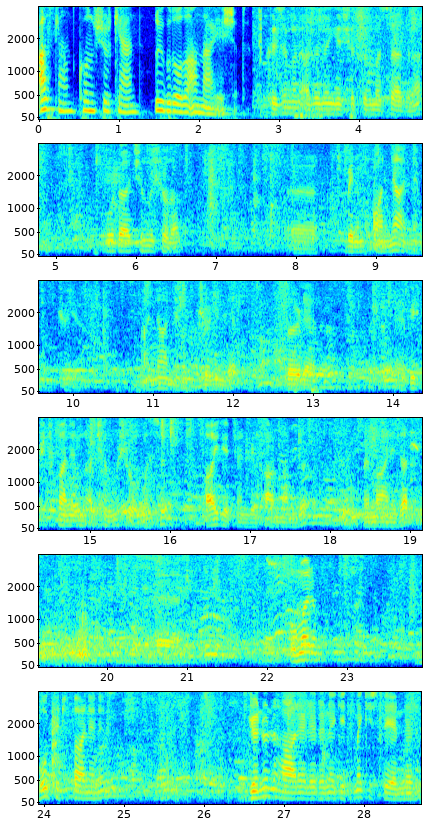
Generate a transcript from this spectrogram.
Aslan konuşurken duygu dolu anlar yaşadı. Kızımın adının yaşatılması adına burada açılmış olan e, benim anneannemin köyü, anneannemin köyünde böyle e, bir kütüphanenin açılmış olması ayrıyeten bir anlamda ve manidar. E, umarım bu kütüphanenin gönül hanelerine gitmek isteyenlerin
